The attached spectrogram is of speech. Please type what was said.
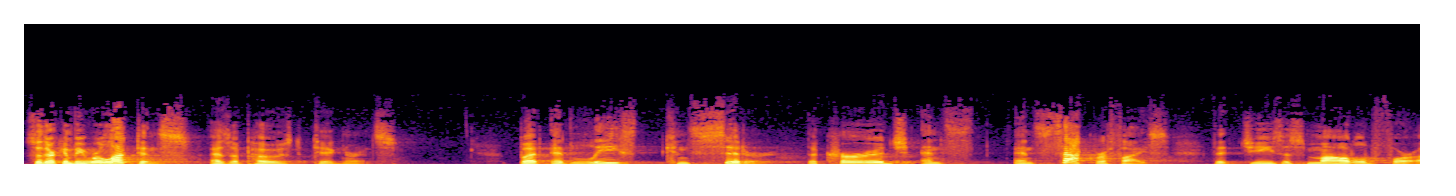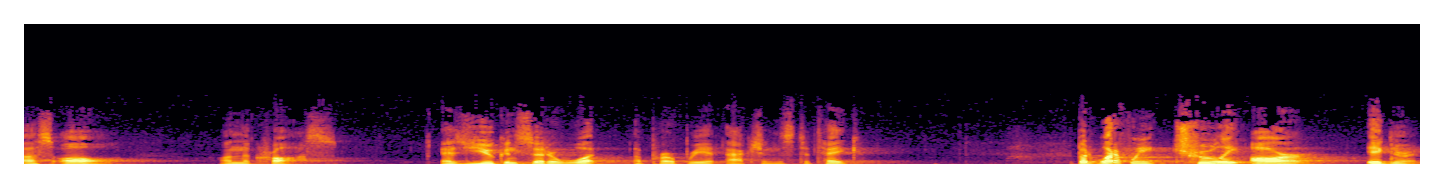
So there can be reluctance as opposed to ignorance. But at least consider the courage and, and sacrifice that Jesus modeled for us all on the cross. as you consider what appropriate actions to take. But what if we truly are ignorant?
